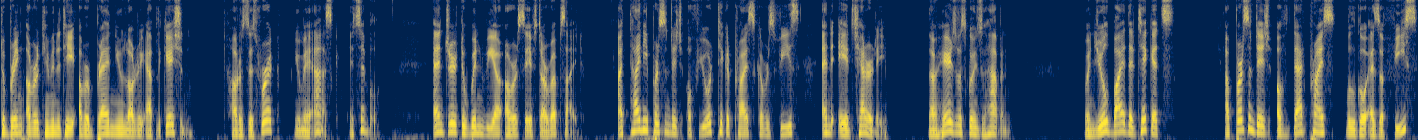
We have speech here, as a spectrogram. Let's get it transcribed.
to bring our community our brand new lottery application. How does this work? You may ask. It's simple. Enter to win via our SafeStar website. A tiny percentage of your ticket price covers fees and aid charity. Now here's what's going to happen. When you'll buy their tickets, a percentage of that price will go as a fees,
